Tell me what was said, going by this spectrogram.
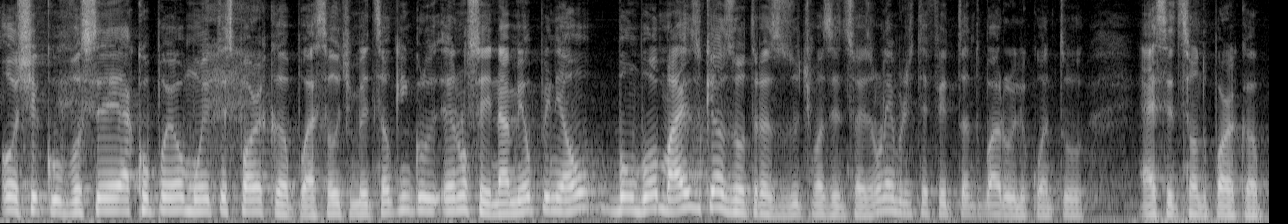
Ô Chico, você acompanhou muito esse Power Camp, essa última edição, que inclu... eu não sei, na minha opinião, bombou mais do que as outras últimas edições. Eu não lembro de ter feito tanto barulho quanto essa edição do Power Camp.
